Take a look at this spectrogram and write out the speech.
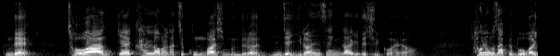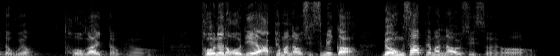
근데 저와 함께 칼럼을 같이 공부하신 분들은 이제 이런 생각이 드실 거예요. 형용사 앞에 뭐가 있다고요? 더가 있다고요. 더는 어디에 앞에만 나올 수 있습니까? 명사 앞에만 나올 수 있어요.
